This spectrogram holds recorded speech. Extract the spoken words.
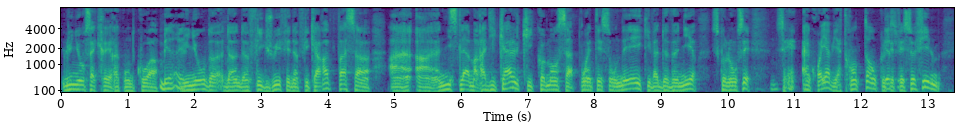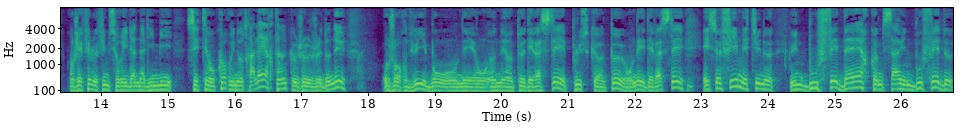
L'union sacrée raconte quoi? L'union d'un flic juif et d'un flic arabe face à, un, islam radical qui commence à pointer son nez et qui va devenir ce que l'on sait. C'est incroyable, il y a 30 ans que j'ai fait ce film. Quand j'ai fait le film sur Ilan Halimi, c'était encore une autre alerte hein, que je, je donnais. Aujourd'hui, bon, on est, on, est un peu dévasté, plus qu'un peu, on est dévasté. Et ce film est une, une bouffée d'air comme ça, une bouffée de,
